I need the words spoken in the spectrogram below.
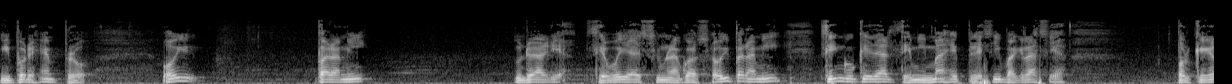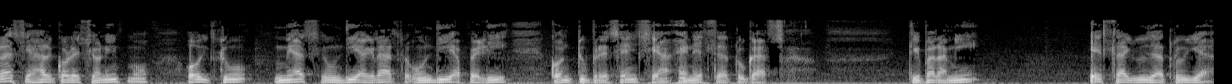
Y por ejemplo, hoy para mí, Te voy a decir una cosa, hoy para mí tengo que darte mi más expresiva gracias, porque gracias al coleccionismo, hoy tú me haces un día grato, un día feliz con tu presencia en esta tu casa, que para mí esta ayuda tuya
